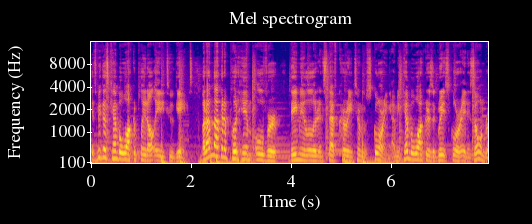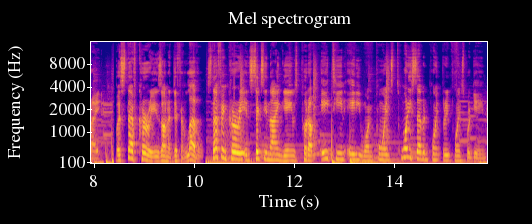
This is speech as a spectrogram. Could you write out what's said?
It's because Kemba Walker played all 82 games. But I'm not going to put him over Damian Lillard and Steph Curry in terms of scoring. I mean, Kemba Walker is a great scorer in his own right, but Steph Curry is on a different level. Stephen Curry in 69 games put up 1881 points, 27.3 points per game,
